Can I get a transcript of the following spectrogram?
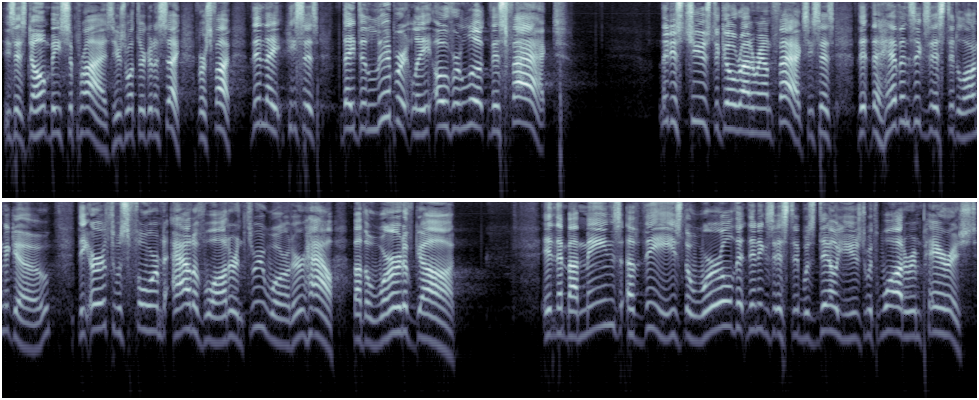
He says, Don't be surprised. Here's what they're going to say. Verse 5. Then they, he says, they deliberately overlook this fact. They just choose to go right around facts. He says that the heavens existed long ago. The earth was formed out of water and through water. How? By the word of God that by means of these, the world that then existed was deluged with water and perished.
